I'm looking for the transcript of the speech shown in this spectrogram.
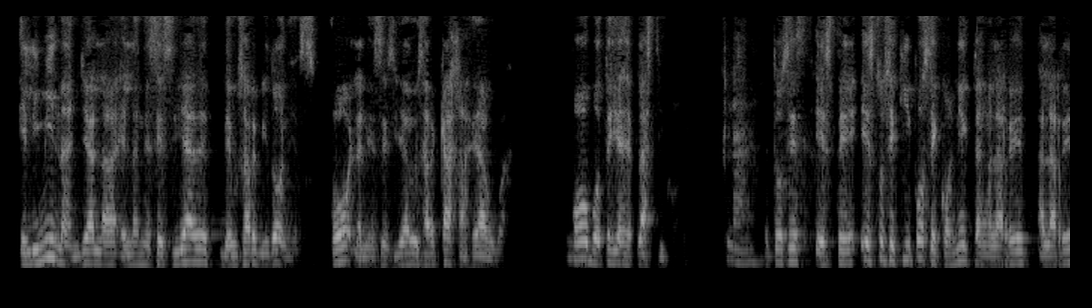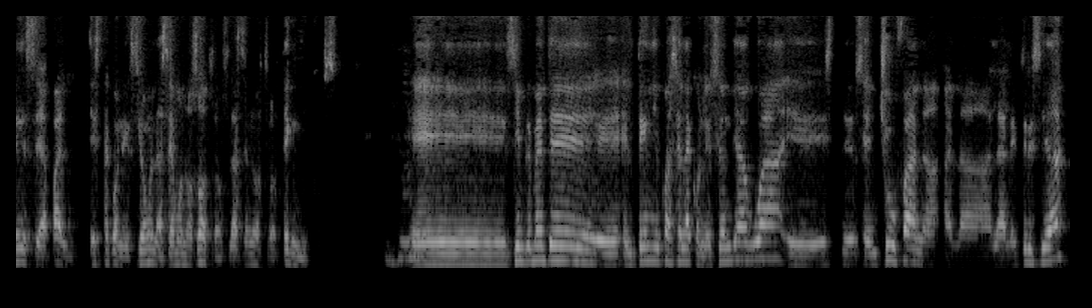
eliminan ya la, la necesidad de, de usar bidones o la necesidad de usar cajas de agua o botellas de plástico. Entonces, este, estos equipos se conectan a la red, a la red de CEAPAL. Esta conexión la hacemos nosotros, la hacen nuestros técnicos. Eh, simplemente el técnico hace la conexión de agua, eh, este, se enchufa a la, electricidad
